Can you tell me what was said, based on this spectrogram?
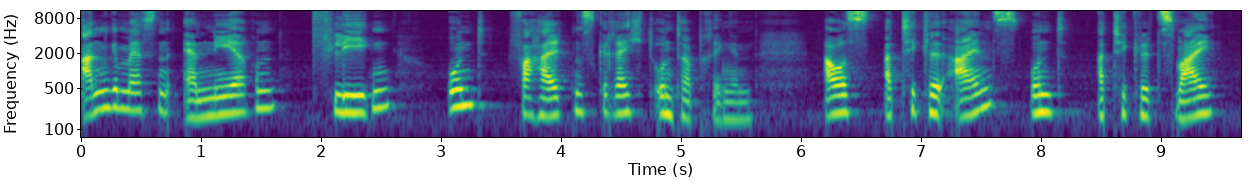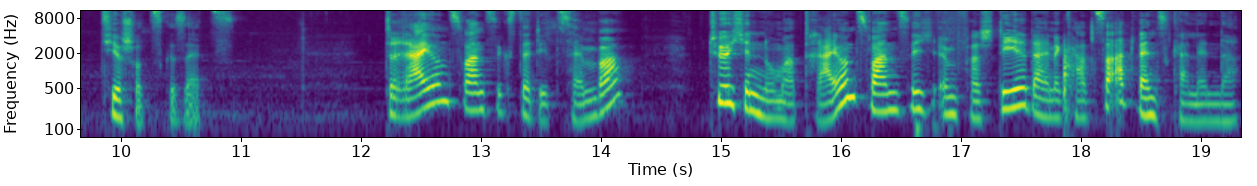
angemessen ernähren, pflegen und verhaltensgerecht unterbringen. Aus Artikel 1 und Artikel 2 Tierschutzgesetz. 23. Dezember, Türchen Nummer 23 im Verstehe deine Katze Adventskalender,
